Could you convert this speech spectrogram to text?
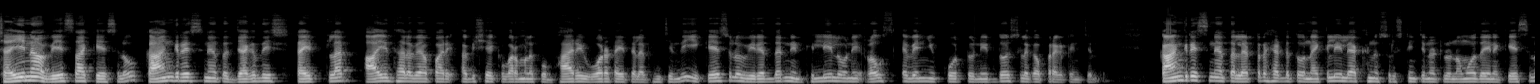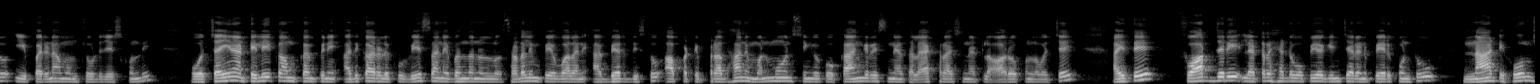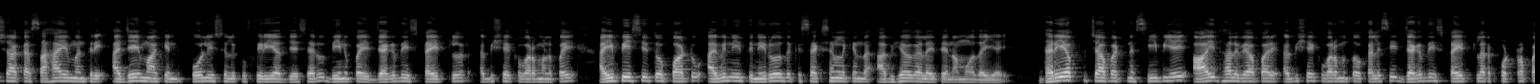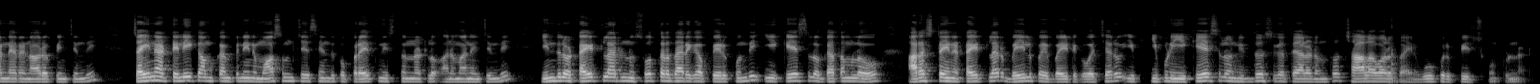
China visa కేసులో కాంగ్రెస్ నేత Jagadish Tytler ఆయుధాల వ్యాపారి అభిషేక్ వర్మలకు భారీ ఊరటైతే లభించింది. ఈ కేసులో వీరిద్దరిని ఢిల్లీలోని రౌస్ ఎవెన్యూ కోర్టు నిర్దోషులుగా ప్రకటించింది. కాంగ్రెస్ నేత లెటర్ హెడ్తో నకిలీ లేఖను సృష్టించినట్లు నమోదైన కేసులో ఈ పరిణామం చోటు చేసుకుంది. ఓ చైనా టెలికాం కంపెనీ అధికారులకు వీసా నిబంధనలను సడలింపు ఇవ్వాలని అభ్యర్థిస్తూ అప్పటి ప్రధాని మన్మోహన్ సింగ్కు కాంగ్రెస్ నేత లేఖ రాసినట్లు ఆరోపణలు వచ్చాయి. అయితే ఫార్జరీ లెటర్ హెడ్ ఉపయోగించారని పేర్కొంటూ నాటి హోంశాఖ సహాయ మంత్రి అజయ్ మాకిన్ పోలీసులకు ఫిర్యాదు చేశారు. దీనిపై జగదీష్ టైట్లర్ అభిషేక్ వర్మలపై ఐపీసీతో పాటు అవినీతి నిరోధక సెక్షన్ల కింద అభియోగాలైతే నమోదయ్యాయి. దర్యాప్తు చేపట్టిన సిబిఐ ఆయుధాల వ్యాపారి అభిషేక్ వర్మతో కలిసి జగదీష్ టైట్లర్ కుట్ర పన్నారని ఆరోపించింది. చైనా టెలికాం కంపెనీని మోసం చేసేందుకు ప్రయత్నిస్తున్నట్లు అనుమానించింది. ఇందులో టైట్లర్ను సూత్రధారిగా పేర్కొంది. ఈ కేసులో గతంలో అరెస్ట్ అయిన టైట్లర్ బెయిల్పై బయటకు వచ్చారు. ఇప్పుడు ఈ కేసులో నిర్దోషిగా తేలడంతో చాలా వరకు ఆయన ఊపిరి పీల్చుకుంటున్నాడు.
